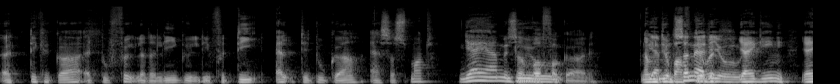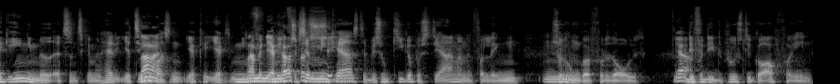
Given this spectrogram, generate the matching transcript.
du, at det kan gøre, at du føler dig ligegyldig, fordi alt det, du gør, er så småt. Ja, ja, men Så du er jo- hvorfor gøre det? Nå, Jamen, det jo bare, sådan det er det jo... Jeg er ikke enig. Jeg er ikke enig med, at sådan skal man have det. Jeg tænker Nej, nej. bare sådan, jeg, jeg, min, Nej, men jeg min, kan for eksempel min kæreste, hvis hun kigger på stjernerne for længe, mm. så kan hun godt få det dårligt. Ja. Og det er fordi, det pludselig går op for en.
